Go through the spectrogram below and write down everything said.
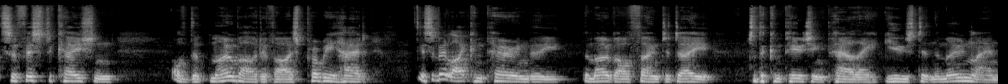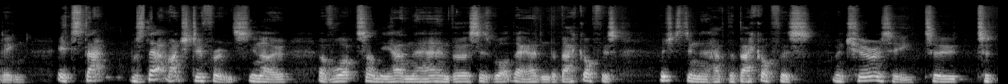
sophistication of the mobile device probably had. It's a bit like comparing the the mobile phone today to the computing power they used in the moon landing. It's that was that much difference, you know, of what somebody had in their hand versus what they had in the back office. They just didn't have the back office maturity to to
